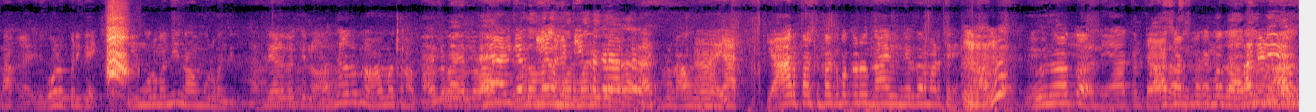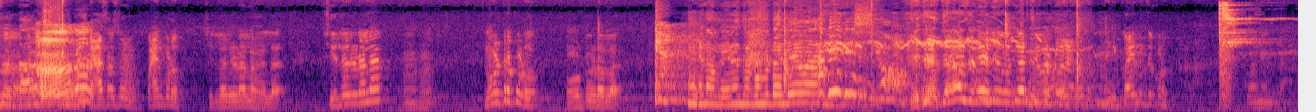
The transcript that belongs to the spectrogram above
ನಾ- ಇದು ಗೋಳ ಪರಿಕಾಯ್ ನೀವು ಮೂರು ಮಂದಿ ನಾವು ಮೂರು ಮಂದಿ. ಅದ್ನ ಹೇಳ್ಬೇಕಿಲ್ಲ ಅದ್ನ ಅದಕ್ಕೆ team- team ಪ್ರಕಾರ ಆಡ್ತಾರ. ಹಾ, ಯಾ- ಯಾರ್ ಫಸ್ಟ್ ಬಗ್ ಅನ್ನೋದು ನಾ ಇವ್ ನಿರ್ಧಾರ ಮಾಡ್ತೀನಿ. ಕೊಡು. ಚಿಲ್ಲರ್ ಇಡಲ್ಲ ಅವೆಲ್ಲ. ಚಿಲ್ಲರ್ ಇಡಲ್ಲ? ಹ್ಮ್ ಹ್ಮ್. ನೋಟ್ರ ಕೊಡು. ನೋಟ್ ಇಡಲ್ಲ. ಏನೇ ಕಾಯಿನ್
